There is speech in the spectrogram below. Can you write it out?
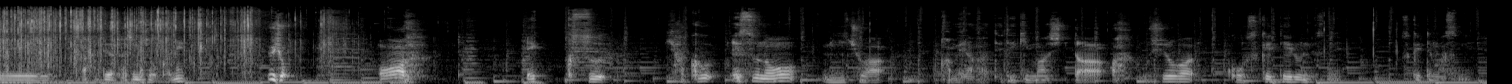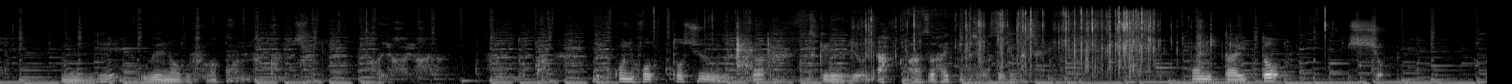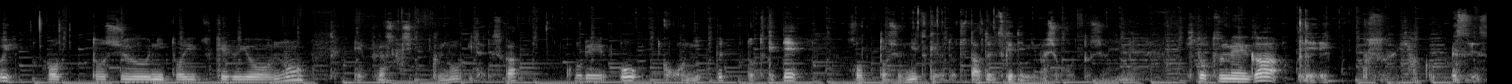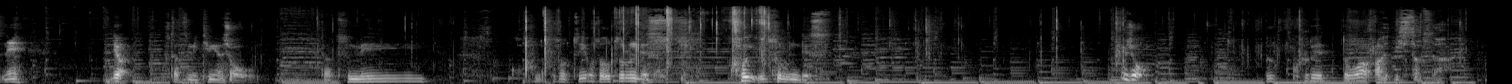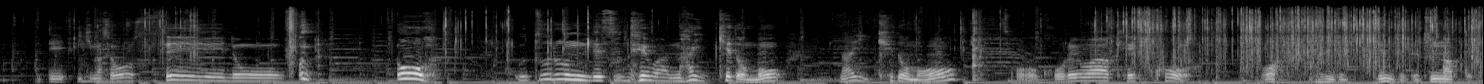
えー、あ、では出しましょうかね。よいしょ。おー X100S のミニチュアカメラが出てきました。あ、後ろはこう透けてるんですね。透けてますね。んで、上の部分はこんな感じ。はいはいはい。なるほど。あ、で、ここにホットシューが付けれるように、あ、パーツ入ってました。忘れてましたね。本体と一緒。ほい、ホットシューに取り付ける用のえプラスチックの板ですか？これをここにプッとつけてホットシューにつけると。ちょっと後でつけてみましょうホットシューにね。一つ目がえ X100S ですね。では二つ目いってみましょう。二つ目。今度こそ次こそ映るんです。はい映るんです。よいしょ。ブックレットはあ一冊だ。でいきますよせーの。おい。おお映るんですではないけども。ないけども。おこれは結構。わ全然全然別になってる。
